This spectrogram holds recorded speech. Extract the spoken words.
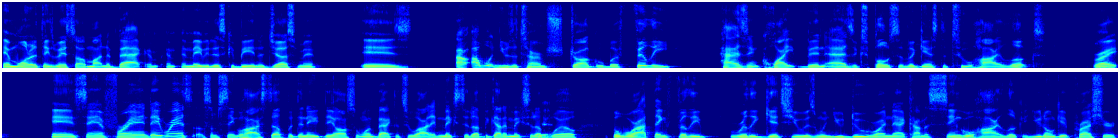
And one of the things we were talking about in the back, and, and- maybe this could be an adjustment, is I, I wouldn't use the term struggle, but Philly hasn't quite been as explosive against the two high looks, right? And San Fran, they ran some single high stuff, but then they, they also went back to two high. They mixed it up. You got to mix it up Yeah. well. But where I think Philly really gets you is when you do run that kind of single high look and you don't get pressure.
